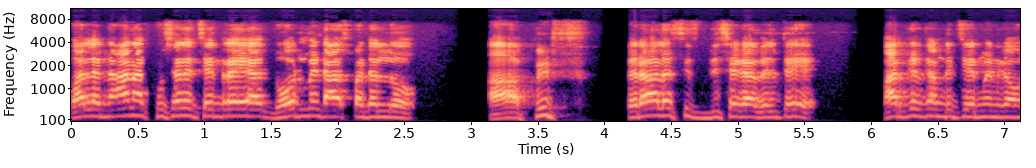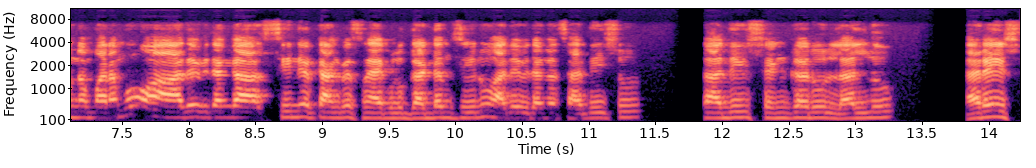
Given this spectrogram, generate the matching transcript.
వాళ్ళ నాన్న కుశల చంద్రయ్య గవర్నమెంట్ హాస్పిటల్లో ఆ ఫిట్స్ పెరాలసిస్ దిశగా వెళ్తే మార్కెట్ కమిటీ చైర్మన్గా ఉన్న మనము అదే విధంగా సీనియర్ కాంగ్రెస్ నాయకులు గడ్డం సీను అదే విధంగా సతీష్ సతీష్ శంకరు లల్లు నరేష్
